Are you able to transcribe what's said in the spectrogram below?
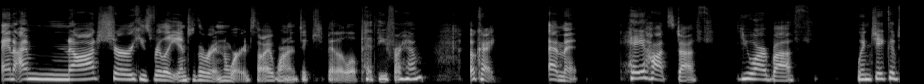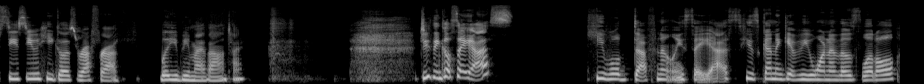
And I'm not sure he's really into the written word, so I wanted to keep it a little pithy for him. Okay, Emmett. Hey, hot stuff. You are buff. When Jacob sees you, he goes rough, rough. Will you be my Valentine? Do you think he'll say yes? he will definitely say yes. He's going to give you one of those little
